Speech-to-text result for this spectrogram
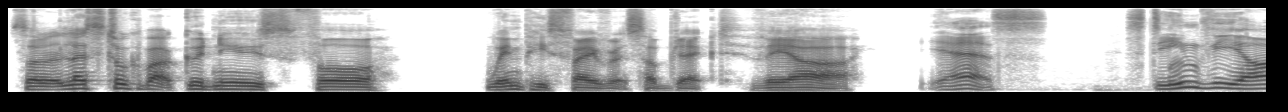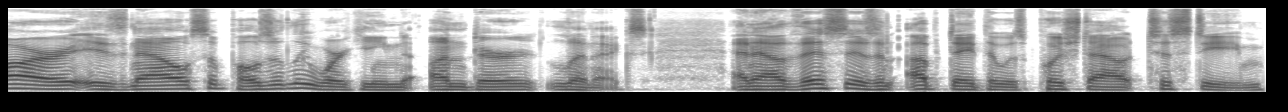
So let's talk about good news for Wimpy's favorite subject, VR. yes. Steam VR is now supposedly working under Linux. And now this is an update that was pushed out to Steam,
